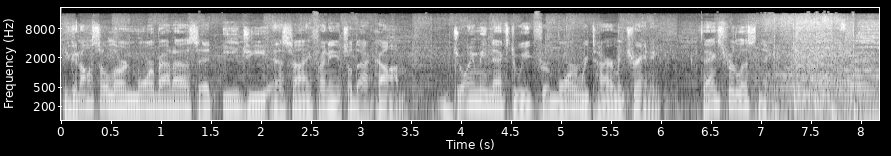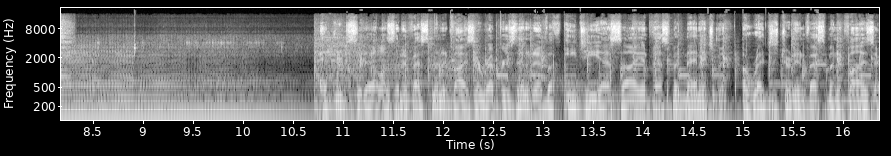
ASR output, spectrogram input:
You can also learn more about us at egsifinancial.com. Join me next week for more retirement training. Thanks for listening. Edward Siddell is an investment advisor representative of EGSI Investment Management, a registered investment advisor.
